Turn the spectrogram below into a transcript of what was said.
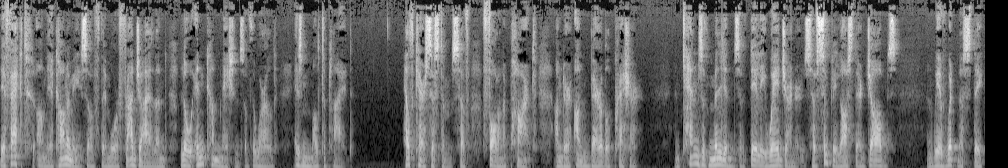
The effect on the economies of the more fragile and low income nations of the world is multiplied. Healthcare systems have fallen apart under unbearable pressure and tens of millions of daily wage earners have simply lost their jobs. And we have witnessed the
